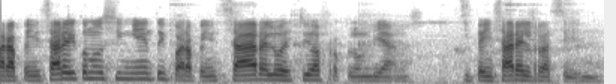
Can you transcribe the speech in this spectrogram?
para pensar el conocimiento y para pensar los estudios afrocolombianos y pensar el racismo.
